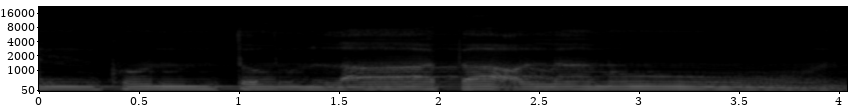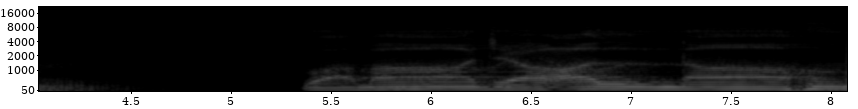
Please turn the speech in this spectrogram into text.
إن كنتم لا تعلمون وما جعلناهم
